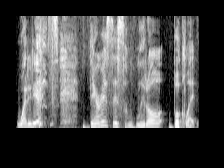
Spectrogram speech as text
what it is. There is this little booklet,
